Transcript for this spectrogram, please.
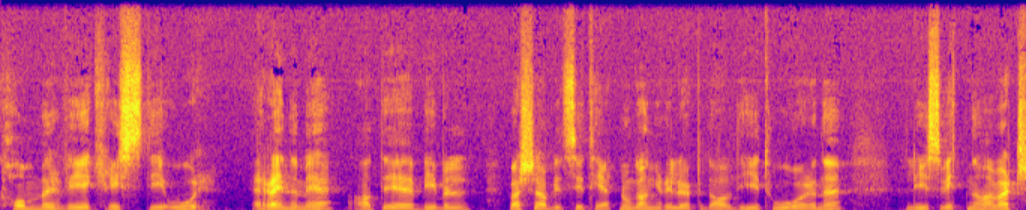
kommer ved Kristi ord. Jeg regner med at det bibelverset har blitt sitert noen ganger i løpet av de to årene Lis vitne har vært.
